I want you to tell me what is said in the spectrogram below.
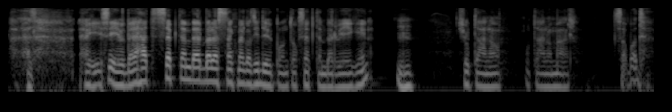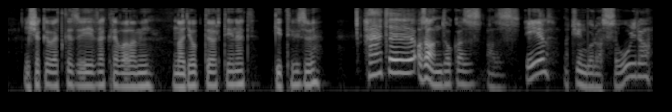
Hát, egész évben. Hát szeptemberben lesznek meg az időpontok, szeptember végén, Uh-huh. és utána, utána már szabad. És a következő évekre valami nagyobb történet kitűzve? Hát az Andok az, az él, a Csimborosszó újra,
